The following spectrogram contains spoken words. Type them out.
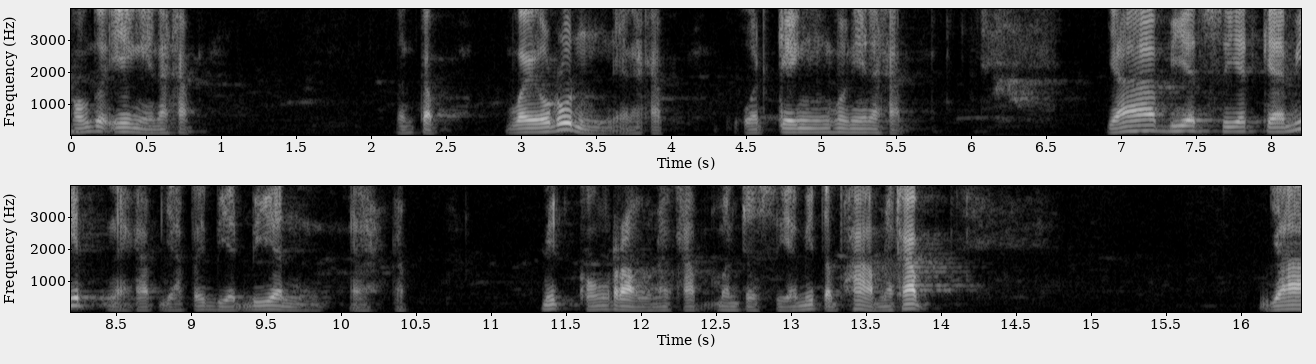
ของตัวเองเนี่ยนะครับ เหมือนกับวัยรุ่นเนี่ยนะครับ อวดเก่งพวกนี้นะครับ อย่าเบียดเสียดแก่มิตรนะครับ อย่าไปเบียดเบียนนะครับมิตรของเรานะครับ มันจะเสียมิตรภาพนะครับ อย่า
